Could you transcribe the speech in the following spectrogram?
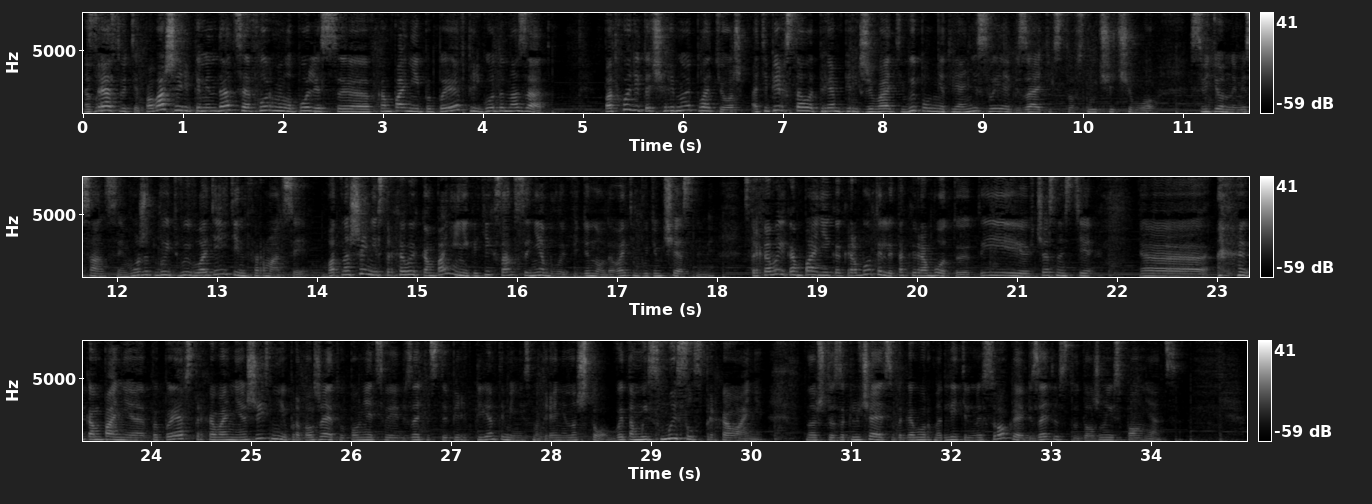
Здравствуйте. По вашей рекомендации оформила полис э, в компании ППФ три года назад. Подходит очередной платеж, а теперь стала прям переживать, выполнят ли они свои обязательства в случае чего с введенными санкциями. Может быть, вы владеете информацией? В отношении страховых компаний никаких санкций не было введено, давайте будем честными. Страховые компании как работали, так и работают. И, в частности, Э, компания ППФ страхование жизни продолжает выполнять свои обязательства перед клиентами, несмотря ни на что. В этом и смысл страхования, потому что заключается договор на длительный срок, и обязательства должны исполняться.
